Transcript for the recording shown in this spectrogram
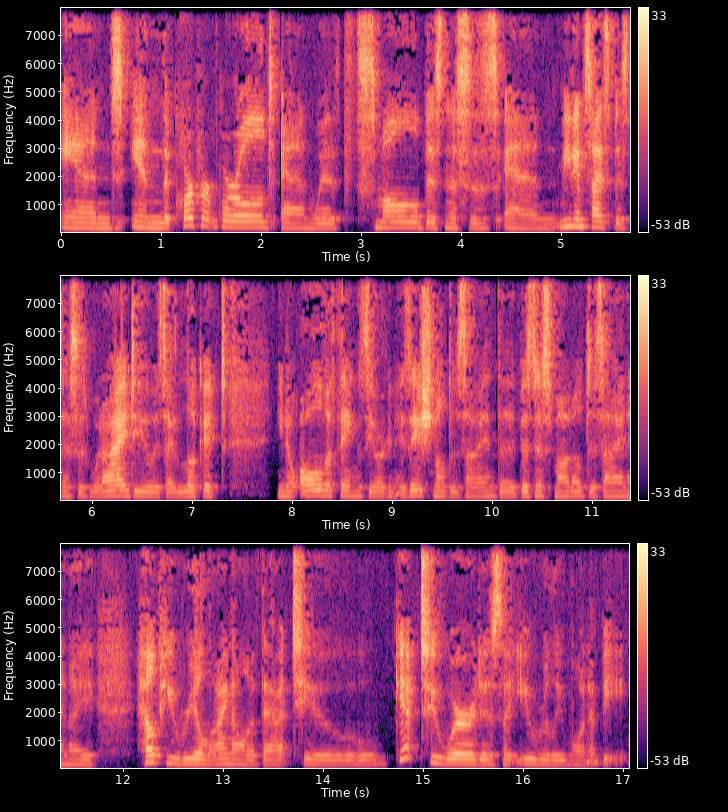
and in the corporate world and with small businesses and medium-sized businesses what I do is I look at you know all the things the organizational design the business model design and i help you realign all of that to get to where it is that you really want to be.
